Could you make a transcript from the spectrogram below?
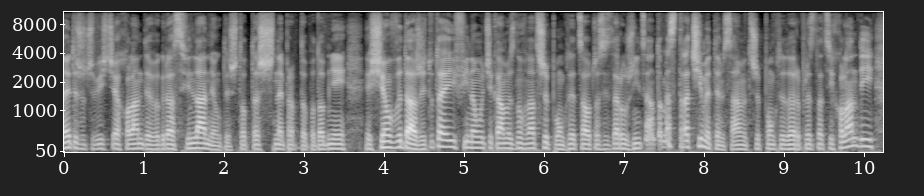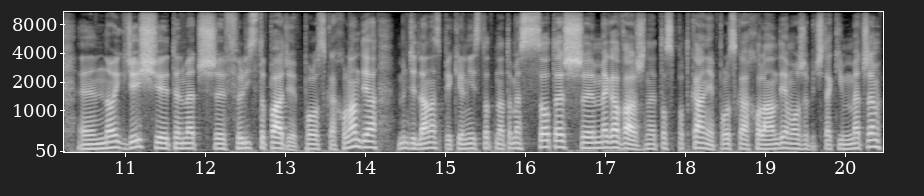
No i też oczywiście Holandia wygra z Finlandią, gdyż to też najprawdopodobniej się wydarzy. Tutaj Finom uciekamy znów na 3 punkty, cały czas jest ta różnica, natomiast tracimy tym samym 3 punkty do reprezentacji Holandii. E, No i gdzieś e, ten mecz w listopadzie Polska-Holandia będzie dla nas piekielnie istotny. Natomiast co też e, mega ważne, to spotkanie Polska-Holandia może być takim meczem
